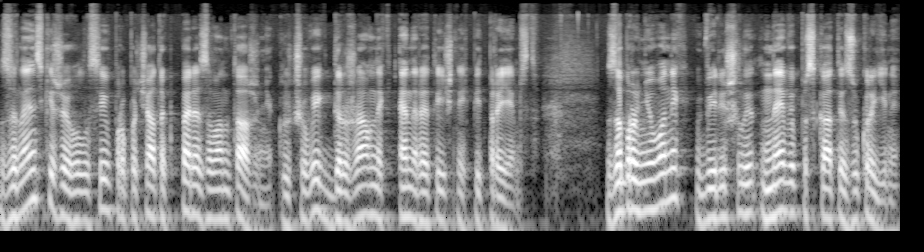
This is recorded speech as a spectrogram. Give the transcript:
Зеленський же оголосив про початок перезавантаження ключових державних енергетичних підприємств. Заброньованих вирішили не випускати з України.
